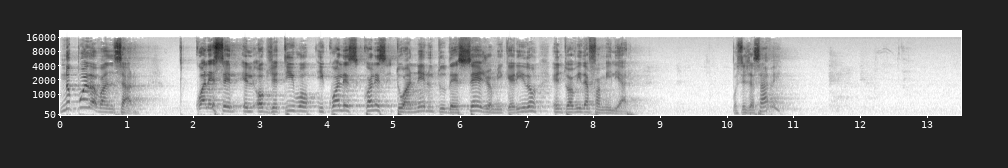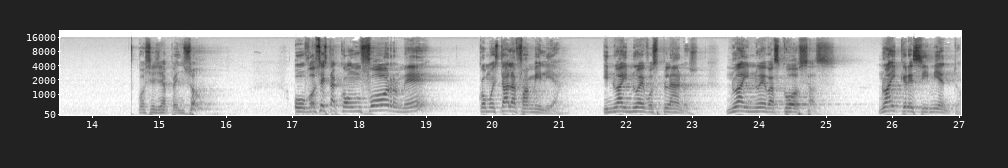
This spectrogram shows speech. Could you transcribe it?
no puedo avanzar. ¿Cuál es el, objetivo y cuál es, cuál es tu anhelo y tu deseo, mi querido, en tu vida familiar? Pues ella sabe. ¿Vos ya pensó? ¿O vos está conforme como está la familia? Y no hay nuevos planos, no hay nuevas cosas no hay crecimiento.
